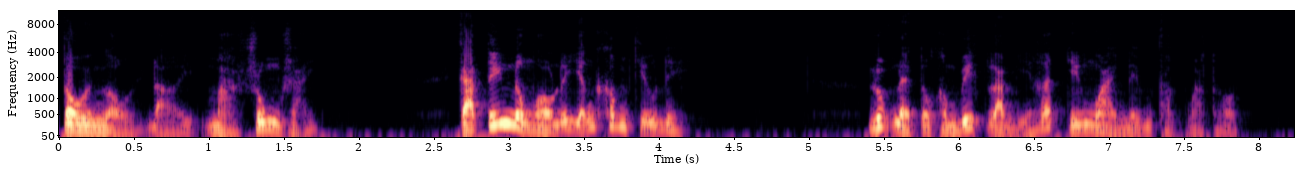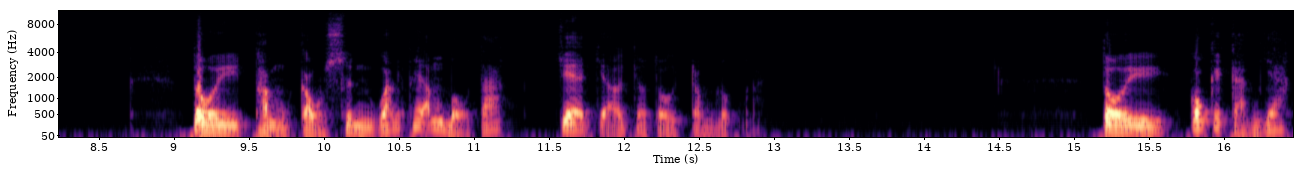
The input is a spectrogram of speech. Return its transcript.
Tôi ngồi đợi mà run rẩy. Cả tiếng đồng hồ nó vẫn không chịu đi. Lúc này tôi không biết làm gì hết, chỉ ngoài niệm Phật mà thôi. Tôi thầm cầu xin Quán Thế Âm Bồ Tát che chở cho tôi trong lúc này. Tôi có cái cảm giác.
